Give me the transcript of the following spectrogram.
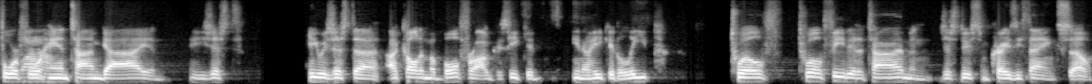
four wow. four hand time guy, and he's just, he was just, uh, I called him a bullfrog because he could, you know, he could leap 12, 12 feet at a time and just do some crazy things. So,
